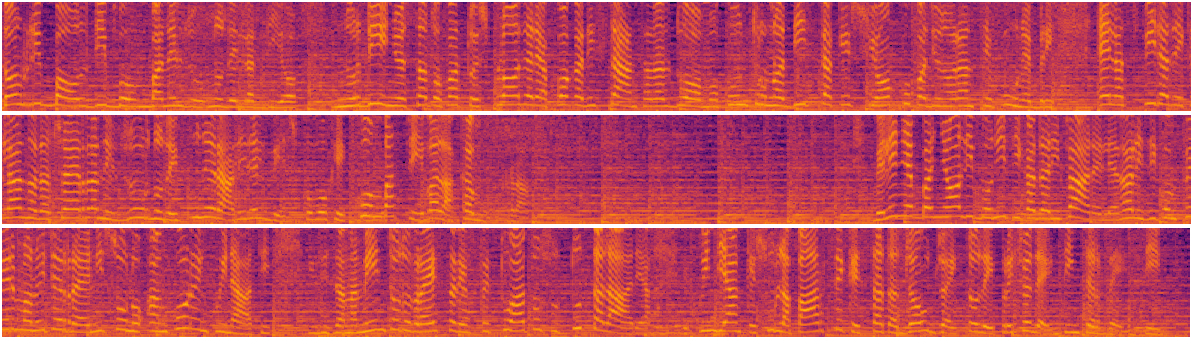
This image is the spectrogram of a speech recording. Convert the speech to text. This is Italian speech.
Don Riboldi bomba nel giorno dell'addio. Un ordigno è stato fatto esplodere a poca distanza dal Duomo contro una ditta che si occupa di onoranze funebri. È la sfida dei clan ad Acerra nel giorno dei funerali del vescovo che combatteva la camurra. Veleni a Bagnoli, bonifica da rifare. Le analisi confermano i terreni sono ancora inquinati. Il risanamento dovrà essere effettuato su tutta l'area e quindi anche sulla parte che è stata già oggetto dei precedenti interventi.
